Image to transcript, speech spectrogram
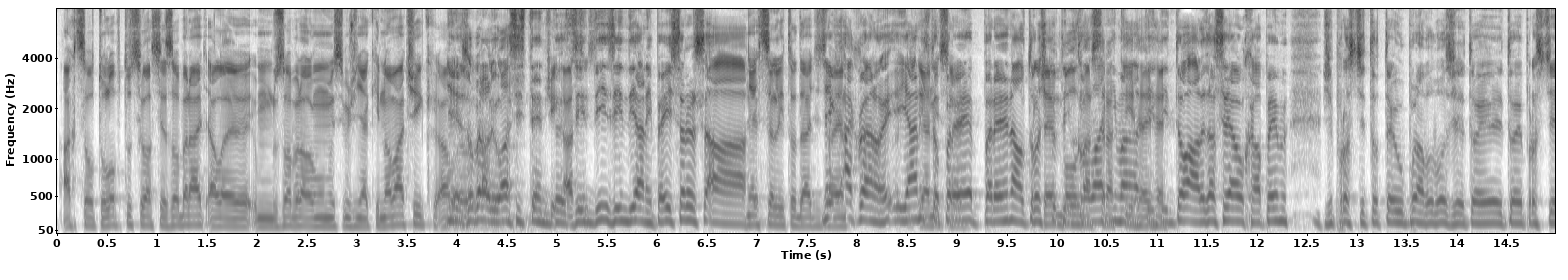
a chcel tú loptu si vlastne zobrať, ale mm, zobral mu myslím, že nejaký nováčik. Ale, Nie, zobrali ju asistent či z, asist- Indi, z Indiany Pacers a Nechceli to dať. Nech, ako áno, Janis to pre, prehnal trošku tým nasratý, a hej, tý, hej. týmto, ale zase ja ho chápem, že proste toto je úplná blbosť, že to je, to je proste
